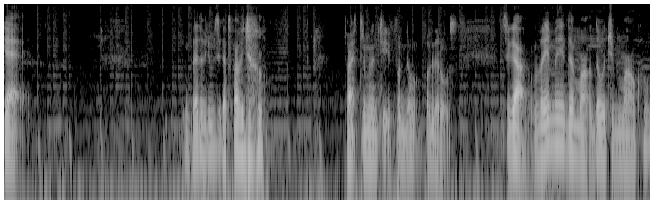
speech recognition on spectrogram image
Yeah. Добре, да видим сега това видео. 23 минути и fuck the, fuck the rules. Сега, време е да, да учим малко.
